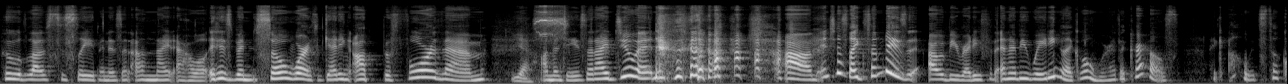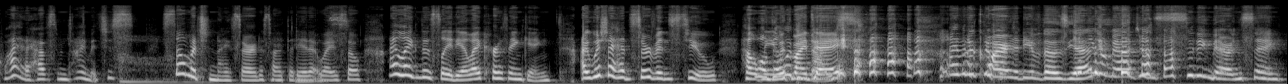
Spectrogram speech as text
who loves to sleep and is an, a night owl, it has been so worth getting up before them. Yes. On the days that I do it. um, and just like some days I would be ready for the, and I'd be waiting like, oh, where are the girls? Like, oh, it's still quiet. I have some time. It's just so much nicer to start the day that way. So I like this lady. I like her thinking. I wish I had servants too help Well, me with my be day. nice. I haven't acquired any of those yet. Can you imagine sitting there and saying,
